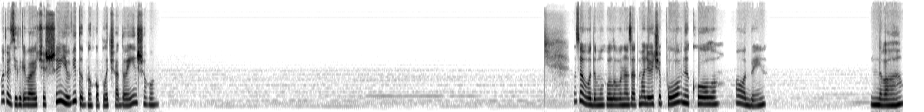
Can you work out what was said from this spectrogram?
розігріваючи шию від одного плеча до іншого. Заводимо голову назад, малюючи повне коло. Один. Два.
